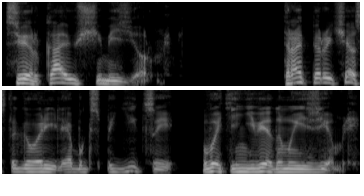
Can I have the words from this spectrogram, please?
сверкающими зернами. Трапперы часто говорили об экспедиции в эти неведомые земли.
